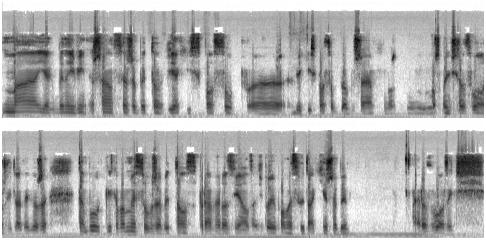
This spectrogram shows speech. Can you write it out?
ma jakby największe szanse, żeby to w jakiś sposób, e, w jakiś sposób dobrze mo- można będzie rozłożyć, dlatego że tam było kilka pomysłów, żeby tą sprawę rozwiązać. Były pomysły takie, żeby rozłożyć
